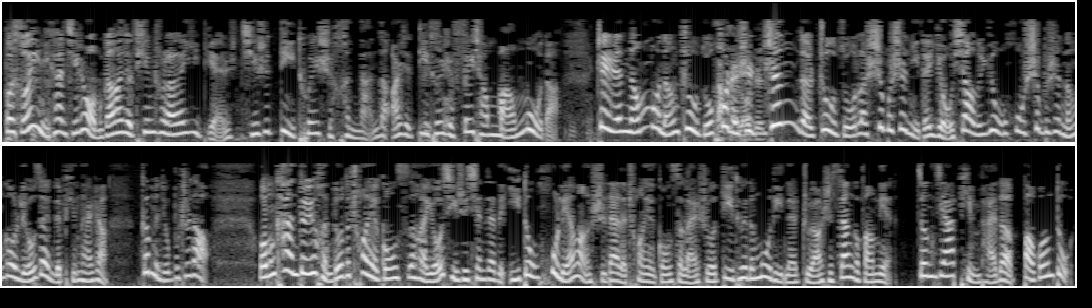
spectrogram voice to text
不，所以你看，其实我们刚刚就听出来了一点，其实地推是很难的，而且地推是非常盲目的。这人能不能驻足，或者是真的驻足了，是不是你的有效的用户，是不是能够留在你的平台上，根本就不知道。我们看，对于很多的创业公司哈，尤其是现在的移动互联网时代的创业公司来说，地推的目的呢，主要是三个方面：增加品牌的曝光度、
